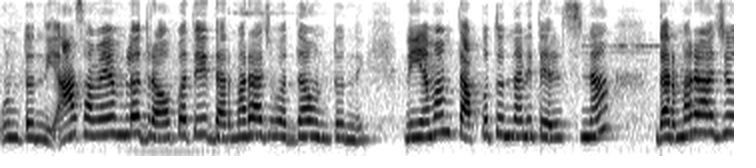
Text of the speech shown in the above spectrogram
ఉంటుంది. ఆ సమయంలో ద్రౌపది ధర్మరాజు వద్ద ఉంటుంది. నియమం తప్పుతుందని తెలిసిన ధర్మరాజు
